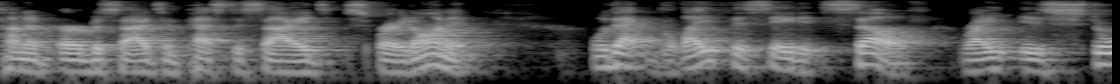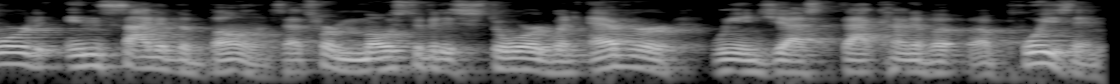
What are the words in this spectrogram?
ton of herbicides and pesticides sprayed on it. Well that glyphosate itself right is stored inside of the bones. That's where most of it is stored whenever we ingest that kind of a, a poison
